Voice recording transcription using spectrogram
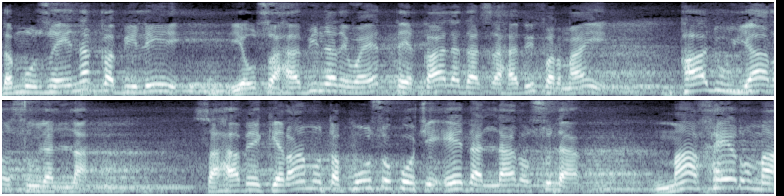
د مزینه قبیله یو صحابي نه روایت ته قال دا صحابي فرمایي قالو یا رسول الله صحابه کرامو ته پوسو کو چې اې د الله رسوله ما خیر ما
